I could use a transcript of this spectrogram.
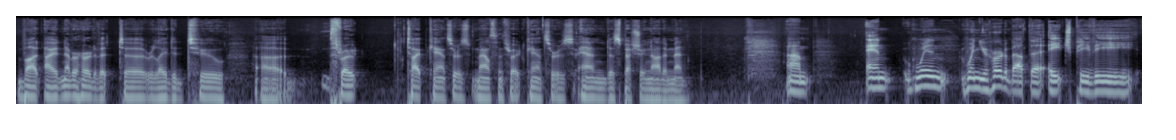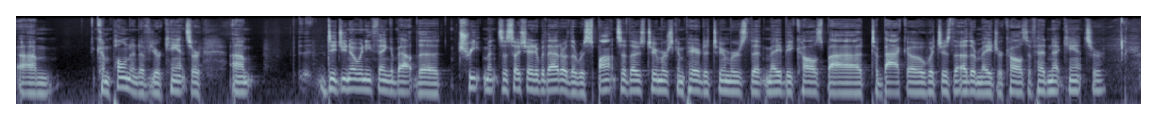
but I had never heard of it uh, related to uh, throat type cancers, mouth and throat cancers, and especially not in men. Um, and when when you heard about the HPV um, component of your cancer, um, did you know anything about the treatments associated with that or the response of those tumors compared to tumors that may be caused by tobacco, which is the other major cause of head and neck cancer?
